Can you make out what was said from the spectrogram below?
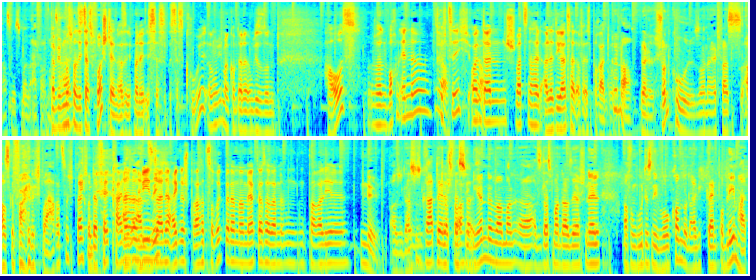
Das muss man einfach mal Aber wie sagen. muss man sich das vorstellen? Also ich meine, ist das, ist das cool irgendwie? Man kommt dann irgendwie so ein Haus über ein Wochenende, trifft Ja, sich und ja. dann schwatzen halt alle die ganze Zeit auf Esperanto. Genau, ja, das ist schon cool, so eine etwas ausgefallene Sprache zu sprechen. Und da fällt keiner Also irgendwie in seine eigene Sprache zurück, wenn er mal merkt, dass er dann im Parallel. Nö, also das ist gerade das Sprache ist- Faszinierende, weil man, äh, also dass man da sehr schnell auf ein gutes Niveau kommt und eigentlich kein Problem hat,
